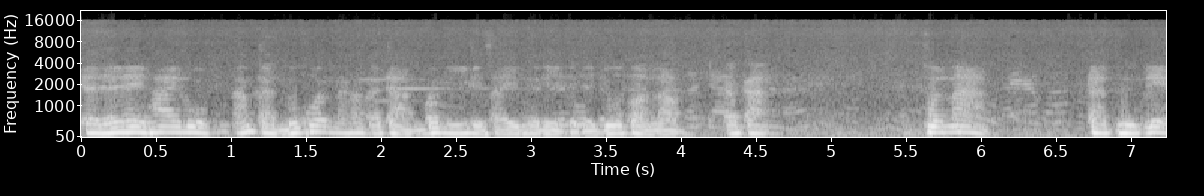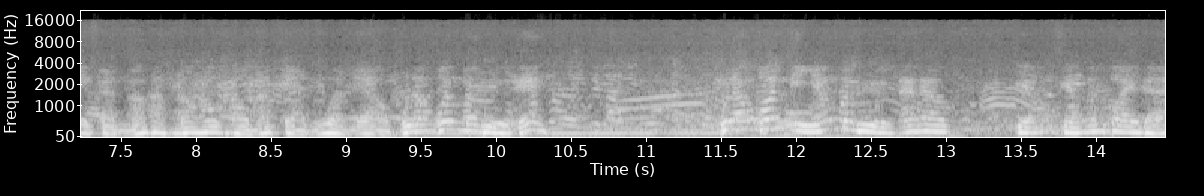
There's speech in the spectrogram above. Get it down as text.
จะได้ได้ถ่ายรูปน้ำกันทุกคนนะครับ อาจารย์วันนี้เดี๋ยวใส่มือนี่ก็จะอยูตอนรับแล้วกะ ส่วนมากก็ถือเลขกันเนาะครับน้องเขาเขามาแปดงวดแล้วผู้ลังคนมาถือเด้ผู้ลังคนนี่ยังมาถือนะครับเสียงเสียงมันค่อยได้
